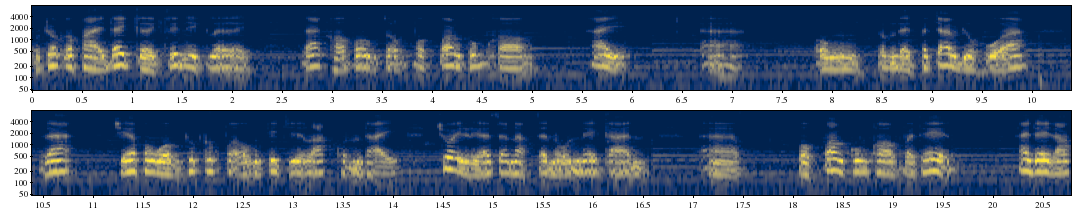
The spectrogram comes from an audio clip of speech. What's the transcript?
อุทกภัยได้เกิดขึ้นอีกเลย และขอพระองค์ทรงปกป้องคุ้มครองให้อองค์สมเด็จพระเจ้าอยู่หัว และ เชื้อพระวงศ์ทุกๆพระองค์ที่จะรักคนไทย ช่วยเหลือสนับสนุนในการปกป้องคุ้มครองประเทศ ให้ได้รับ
